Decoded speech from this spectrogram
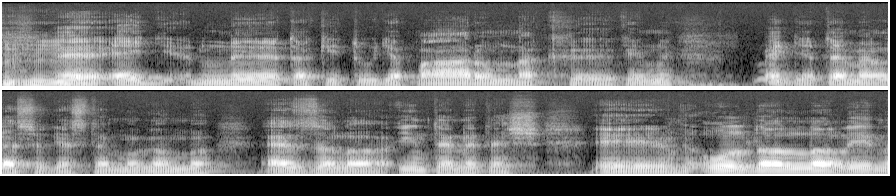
uh-huh. egy nőt, akit úgy a páromnak eh, egyetemen leszögeztem magamba ezzel a internetes eh, oldallal, én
